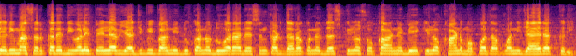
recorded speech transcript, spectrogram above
શેરીમાં સરકારે દિવાળી પહેલા વ્યાજબી ભાવની દુકાનો દ્વારા રેશન કાર્ડ ધારકોને દસ કિલો ચોખા અને બે કિલો ખાંડ મફત આપવાની જાહેરાત કરી.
